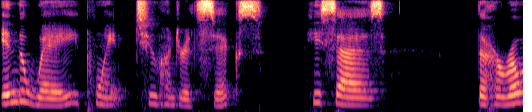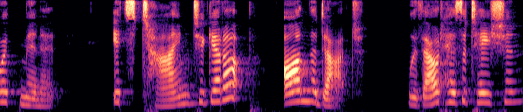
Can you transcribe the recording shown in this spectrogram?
In the way, point 206, he says, The heroic minute, it's time to get up on the dot, without hesitation,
